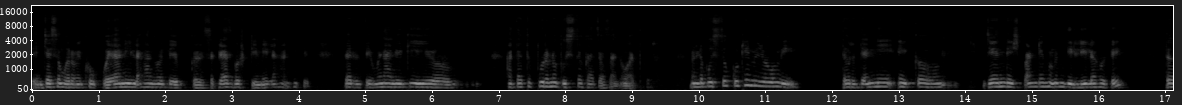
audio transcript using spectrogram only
त्यांच्यासमोर मी खूप वयाने लहान होते सगळ्याच गोष्टींनी लहान होते. तर ते म्हणाले की आता तू पूर्ण पुस्तकाचाच अनुवाद कर. म्हणलं पुस्तक कुठे मिळवू मी? तर त्यांनी एक जयंत देशपांडे म्हणून दिल्लीला होते. तर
